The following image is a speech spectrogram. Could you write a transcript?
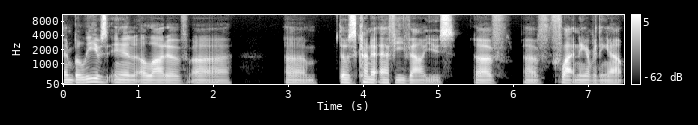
and believes in a lot of uh, um, those kind of FE values of of flattening everything out.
